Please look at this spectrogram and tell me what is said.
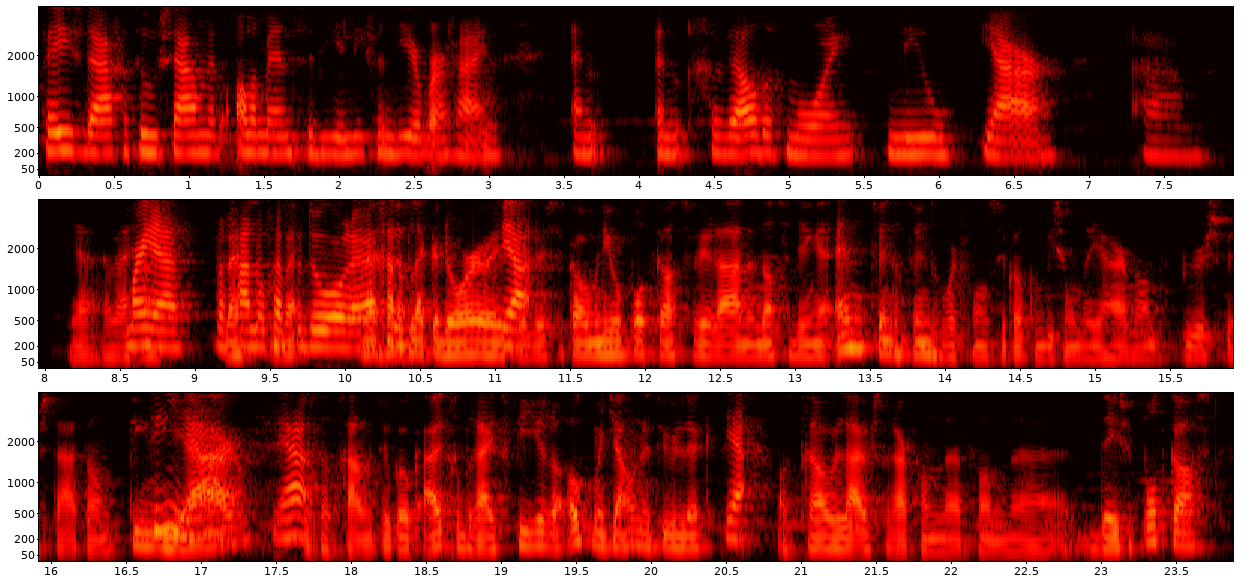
feestdagen toe samen met alle mensen die je lief en dierbaar zijn. En een geweldig mooi nieuw jaar. Um, ja, en wij maar gaan, ja, we gaan nog even door. Hè? Wij gaan dus, nog lekker door, weet je. Dus er komen nieuwe podcasts weer aan en dat soort dingen. En 2020 wordt voor ons natuurlijk ook een bijzonder jaar, want Puurs bestaat dan 10, jaar. jaar. Ja. Dus dat gaan we natuurlijk ook uitgebreid vieren. Ook met jou natuurlijk, ja. als trouwe luisteraar van, uh, van uh, deze podcast.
